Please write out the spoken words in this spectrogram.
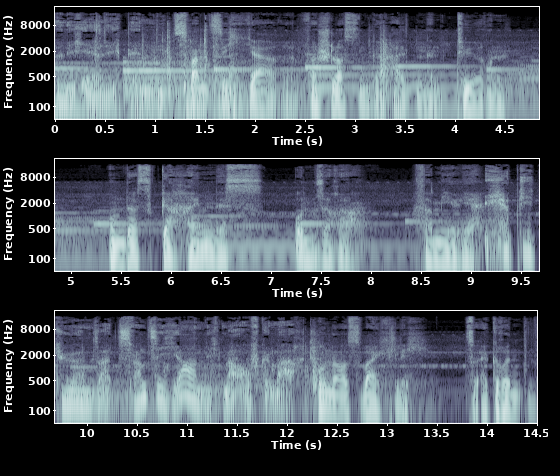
wenn ich ehrlich bin. die 20 Jahre verschlossen gehaltenen Türen um das Geheimnis unserer Familie. Ich habe die Türen seit 20 Jahren nicht mehr aufgemacht. Unausweichlich zu ergründen.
